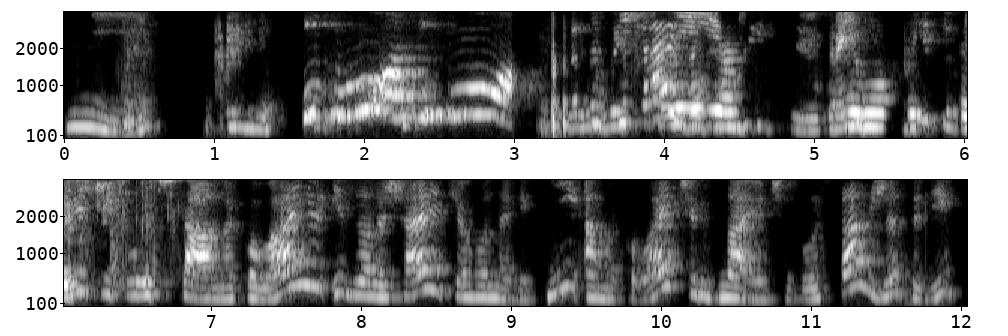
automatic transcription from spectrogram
Ні. Письмо, письмо. Зазвичай за традицією українського світу пишуть листа Миколаю і залишають його на вікні, а Миколайчик, знаючи з листа, вже тоді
